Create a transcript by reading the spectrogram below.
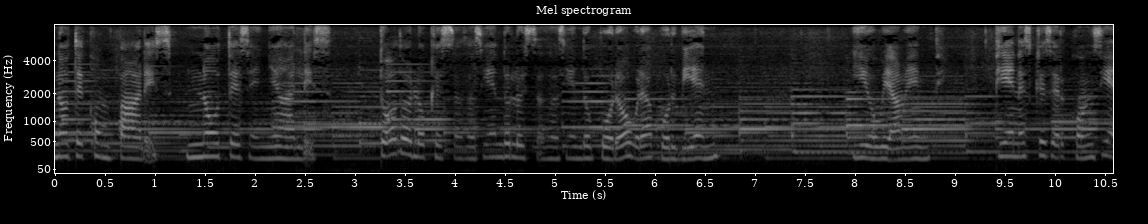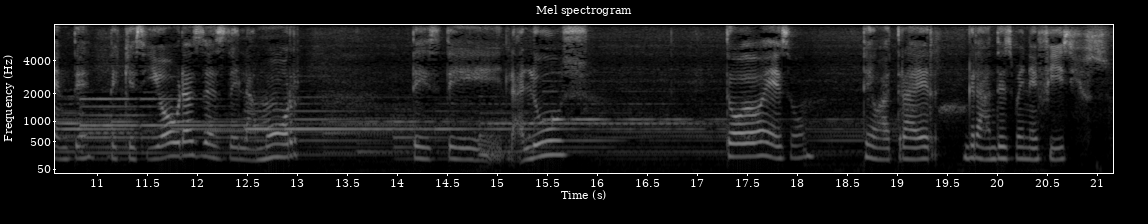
no te compares, no te señales. Todo lo que estás haciendo lo estás haciendo por obra, por bien. Y obviamente tienes que ser consciente de que si obras desde el amor, desde la luz, todo eso te va a traer grandes beneficios.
